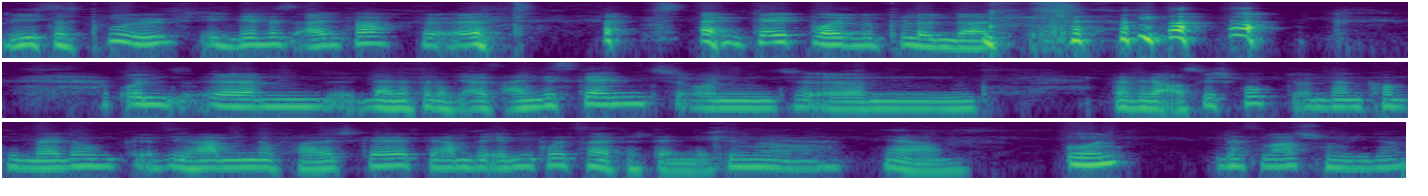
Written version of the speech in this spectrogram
Wie es das prüft, indem es einfach äh, seinen Geldbeutel plündert. und ähm, nein, das wird natürlich alles eingescannt und ähm, dann wieder ausgespuckt und dann kommt die Meldung, Sie haben nur Falschgeld, wir haben soeben die Polizei verständigt. Genau. Ja. Und das war's schon wieder.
